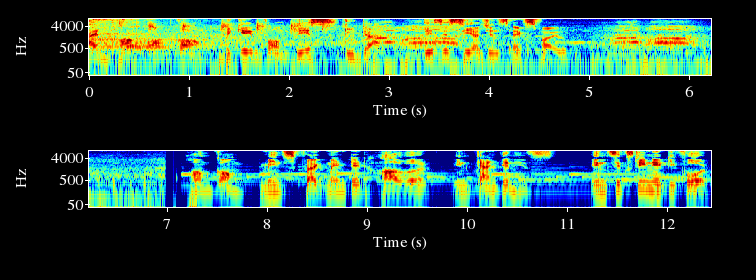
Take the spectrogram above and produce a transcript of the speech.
and how Hong Kong became from this to that. This is Siachen's X-File. Hong Kong means fragmented harbor in Cantonese. In 1684,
